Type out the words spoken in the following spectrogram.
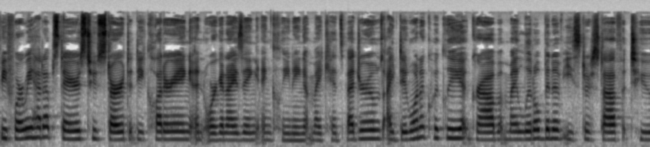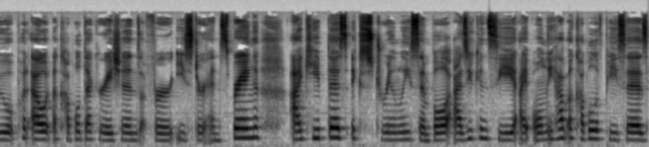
Before we head upstairs to start decluttering and organizing and cleaning my kids' bedrooms, I did want to quickly grab my little bin of Easter stuff to put out a couple decorations for Easter and spring. I keep this extremely simple. As you can see, I only have a couple of pieces,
